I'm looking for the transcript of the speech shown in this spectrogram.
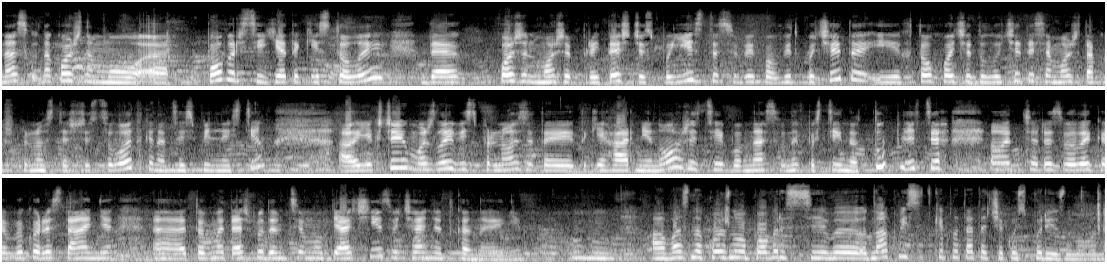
Нас на кожному е, поверсі є такі столи, де кожен може прийти щось поїсти, собі відпочити, і хто хоче долучитися, може також приносити щось солодке на цей спільний стіл. А якщо є можливість приносити такі гарні ножиці, бо в нас вони постійно тупляться от через велике використання, е, то ми теж будемо цьому вдячні, звичайно, тканині. Угу. А у вас на кожному поверсі ви однакові сітки плетете чи якось по-різному вони?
